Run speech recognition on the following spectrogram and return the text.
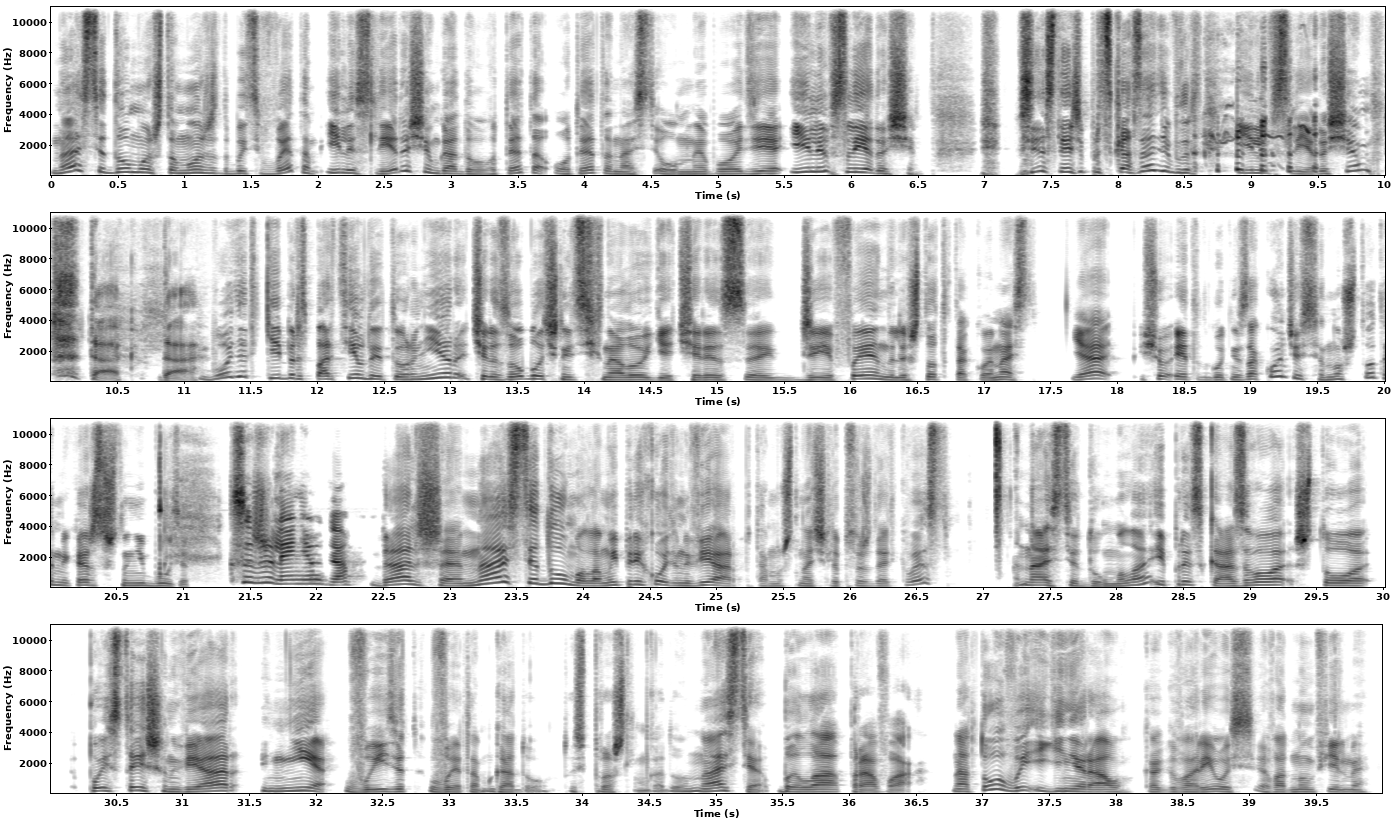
Настя думаю, что может быть в этом или в следующем году вот это, вот это, Настя, умная была идея. Или в следующем. Все следующие предсказания будут или в следующем. Так, да. Будет киберспортивный турнир через облачные технологии, через э, GFN или что-то такое. Настя, я еще этот год не закончился, но что-то, мне кажется, что не будет. К сожалению, да. Дальше. Настя думала, мы переходим в VR, потому что начали обсуждать квест. Настя думала и предсказывала, что PlayStation VR не выйдет в этом году, то есть в прошлом году. Настя была права. На то вы и генерал, как говорилось в одном фильме.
